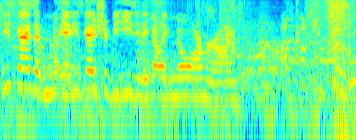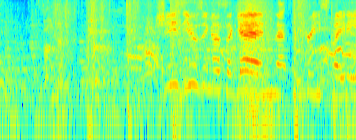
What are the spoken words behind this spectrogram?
These guys have no. Yeah, these guys should be easy. They got like no armor on. She's using us again, that Petrice lady.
